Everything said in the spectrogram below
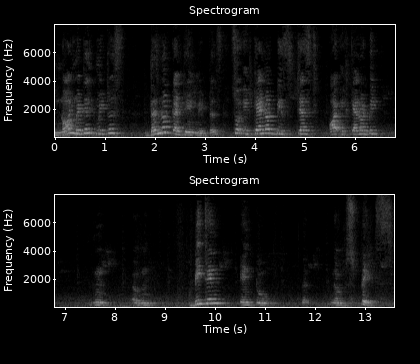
non-metallic metals does not contain metals so it cannot be stressed or it cannot be um, um, beaten into um, plates.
